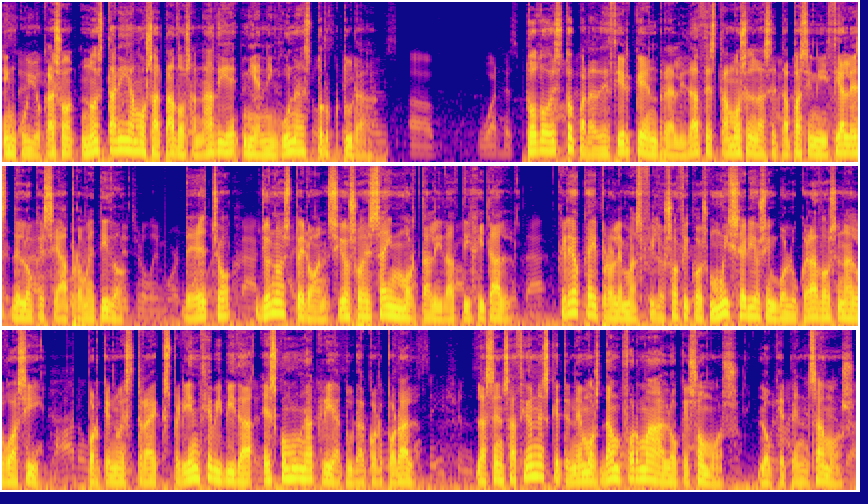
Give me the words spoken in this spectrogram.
en cuyo caso no estaríamos atados a nadie ni a ninguna estructura. Todo esto para decir que en realidad estamos en las etapas iniciales de lo que se ha prometido. De hecho, yo no espero ansioso esa inmortalidad digital. Creo que hay problemas filosóficos muy serios involucrados en algo así, porque nuestra experiencia vivida es como una criatura corporal. Las sensaciones que tenemos dan forma a lo que somos, lo que pensamos.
